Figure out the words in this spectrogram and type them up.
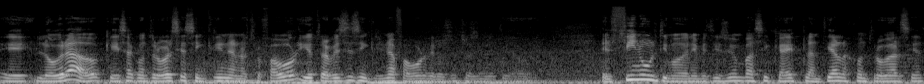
eh, logrado que esa controversia se incline a nuestro favor y otras veces se inclina a favor de los otros investigadores. El fin último de la investigación básica es plantear las controversias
